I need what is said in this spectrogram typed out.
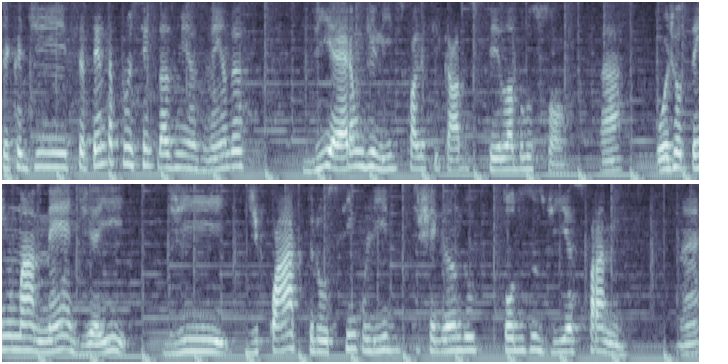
cerca de 70% das minhas vendas vieram de leads qualificados pela BlueSol, tá? Hoje eu tenho uma média aí de, de 4, 5 leads chegando todos os dias para mim, né?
